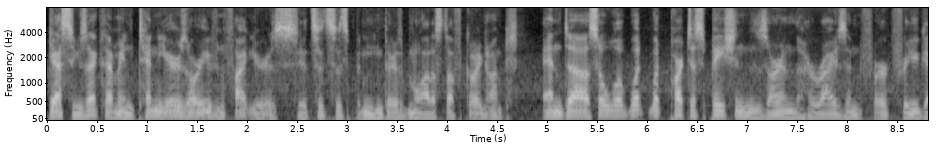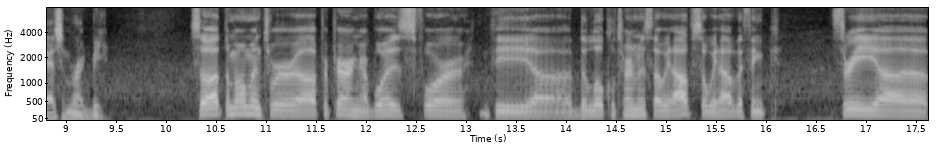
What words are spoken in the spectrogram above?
Yes, exactly. I mean, ten years or even five years. It's it's it's been there's been a lot of stuff going on. And uh, so, what what what participations are in the horizon for for you guys in rugby? So at the moment, we're uh, preparing our boys for the uh, the local tournaments that we have. So we have, I think, three uh,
